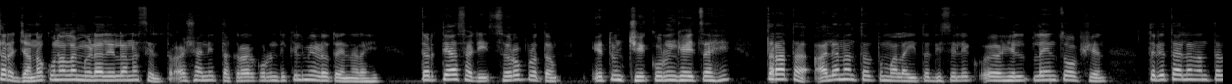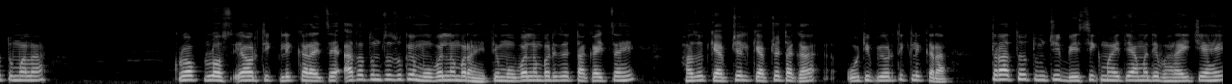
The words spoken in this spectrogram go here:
तर ज्यांना कोणाला मिळालेला नसेल तर अशाने तक्रार करून देखील मिळवता येणार आहे. तर त्यासाठी सर्वप्रथम येथून चेक करून घ्यायचं आहे. तर आता आल्यानंतर तुम्हाला इथं दिसेल एक हेल्पलाईनचं ऑप्शन तर इथं आल्यानंतर तुम्हाला क्रॉप लॉस यावरती क्लिक करायचं आहे. आता तुमचा जो काही मोबाईल नंबर आहे ते मोबाईल नंबर इथं टाकायचा आहे. हा जो कॅप्चर कॅप्चर टाका. ओ टी पीवरती क्लिक करा. तर आता तुमची बेसिक माहिती यामध्ये भरायची आहे.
